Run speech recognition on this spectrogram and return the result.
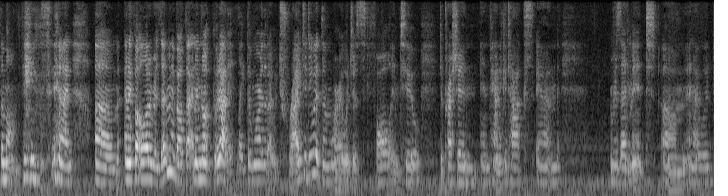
the mom things. And um, and i felt a lot of resentment about that and i'm not good at it. Like the more that i would try to do it the more i would just fall into depression and panic attacks and resentment um, and i would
